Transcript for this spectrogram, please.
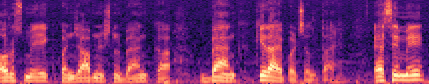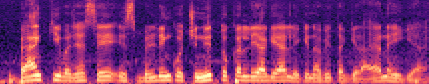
और उसमें एक पंजाब नेशनल बैंक का, बैंक किराए पर चलता है। ऐसे में बैंक की वजह से इस बिल्डिंग को चिन्हित तो कर लिया गया, लेकिन अभी तक गिराया नहीं गया है।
